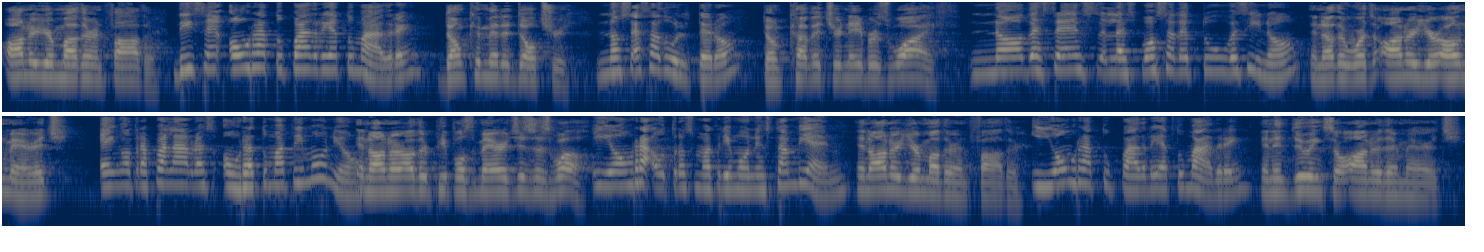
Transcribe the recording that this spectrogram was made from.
honor your mother and father. Dice, honra a tu padre y a tu madre. Don't commit adultery. No seas adúltero. Don't covet your neighbor's wife. No desees la esposa de tu vecino. In other words, honor your own marriage En otras palabras, honra tu matrimonio. and honor other people's marriages as well. Y honra otros matrimonios también. And honor your mother and father. Y honra a tu padre y a tu madre. And in doing so, honor their marriage.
